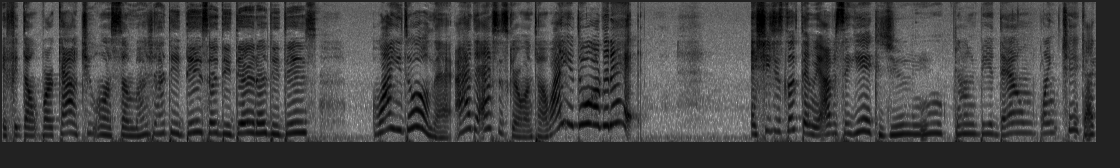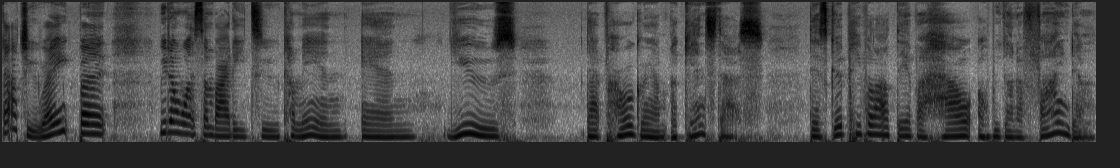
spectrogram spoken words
if it don't work out, you on some, I did this, I did that, I did this. Why you do all that? I had to ask this girl one time, why you do all of that? And she just looked at me. I was like, yeah, because you, you gonna be a down blank chick. I got you, right? But we don't want somebody to come in and use that program against us. There's good people out there, but how are we going to find them?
